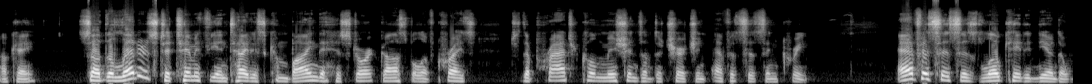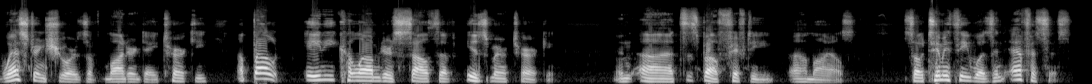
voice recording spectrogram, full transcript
Okay? So the letters to Timothy and Titus combine the historic gospel of Christ to the practical missions of the church in Ephesus and Crete. Ephesus is located near the western shores of modern day Turkey, about 80 kilometers south of Izmir, Turkey. And uh, it's about 50 uh, miles. So Timothy was in Ephesus.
